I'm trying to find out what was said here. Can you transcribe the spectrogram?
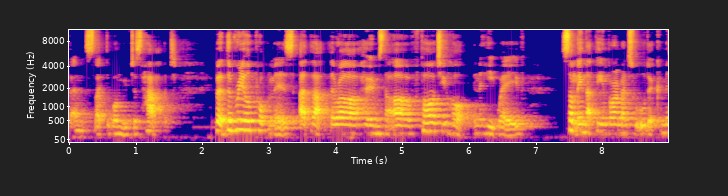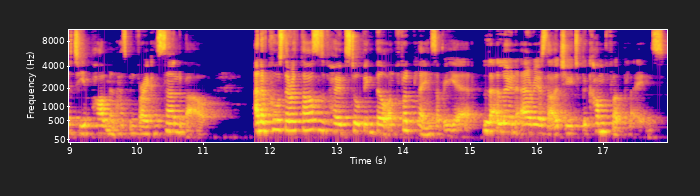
events like the one we've just had. But the real problem is uh, that there are homes that are far too hot in a heat wave, something that the Environmental Audit Committee in Parliament has been very concerned about. And of course, there are thousands of homes still being built on floodplains every year, let alone areas that are due to become floodplains.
